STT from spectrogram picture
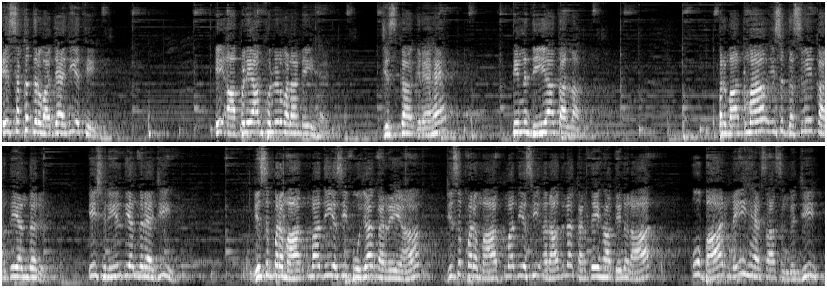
ਇਹ ਸਖਤ ਦਰਵਾਜ਼ਾ ਹੈ ਜੀ ਇੱਥੇ। ਇਹ ਆਪਣੇ ਆਪ ਖੁੱਲਣ ਵਾਲਾ ਨਹੀਂ ਹੈ। ਜਿਸ ਕਾ ਗ੍ਰਹਿ ਹੈ, ਤਿੰਨ ਦੀਆ ਤਾਲਾ। ਪਰਮਾਤਮਾ ਇਸ ਦਸਵੇਂ ਘਰ ਦੇ ਅੰਦਰ, ਇਹ ਸਰੀਰ ਦੇ ਅੰਦਰ ਹੈ ਜੀ। ਜਿਸ ਪਰਮਾਤਮਾ ਦੀ ਅਸੀਂ ਪੂਜਾ ਕਰ ਰਹੇ ਹਾਂ, ਜਿਸ ਪਰਮਾਤਮਾ ਦੀ ਅਸੀਂ ਆਰਾਧਨਾ ਕਰਦੇ ਹਾਂ ਦਿਨ ਰਾਤ, ਉਹ ਬਾਹਰ ਨਹੀਂ ਹੈ ਸਾਧ ਸੰਗਤ ਜੀ।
